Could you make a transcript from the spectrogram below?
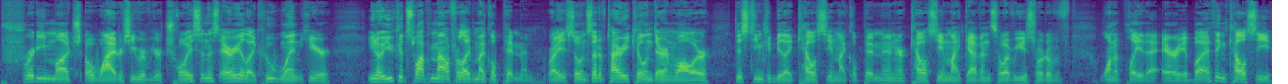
pretty much a wide receiver of your choice in this area. Like who went here? You know, you could swap him out for like Michael Pittman, right? So instead of Tyreek Hill and Darren Waller, this team could be like Kelce and Michael Pittman or Kelce and Mike Evans, however you sort of want to play that area. But I think Kelce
